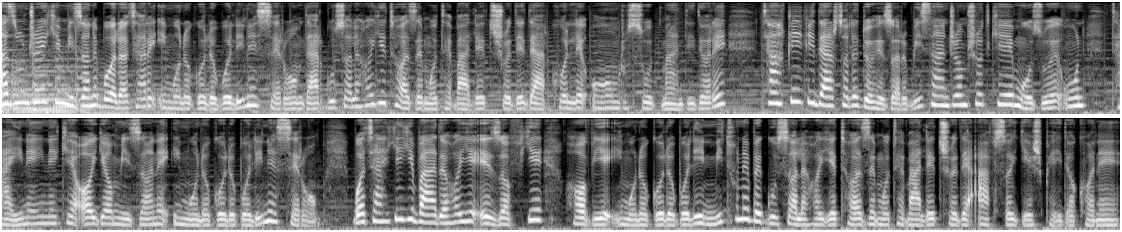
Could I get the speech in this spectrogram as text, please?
از اونجایی که میزان بالاتر ایمونوگلوبولین سرم در گوساله های تازه متولد شده در کل عمر سودمندی داره تحقیقی در سال 2020 انجام شد که موضوع اون تعیین اینه که آیا میزان ایمونوگلوبولین سرم با تهیه وعده های اضافی حاوی ایمونوگلوبولین می‌تونه به گوساله های تازه متولد شده افزایش پیدا کنه؟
